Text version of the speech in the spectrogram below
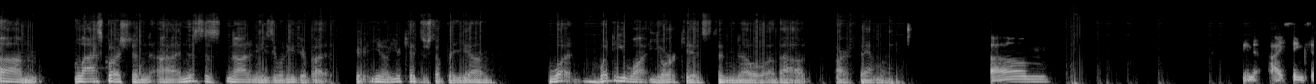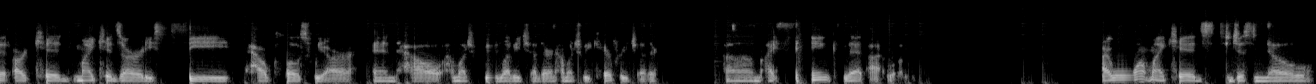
um, last question, uh, and this is not an easy one either, but you know, your kids are still pretty young. What What do you want your kids to know about our family? Um, I think that our kid, my kids already see how close we are and how, how much we love each other and how much we care for each other. Um, I think that I, I want my kids to just know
